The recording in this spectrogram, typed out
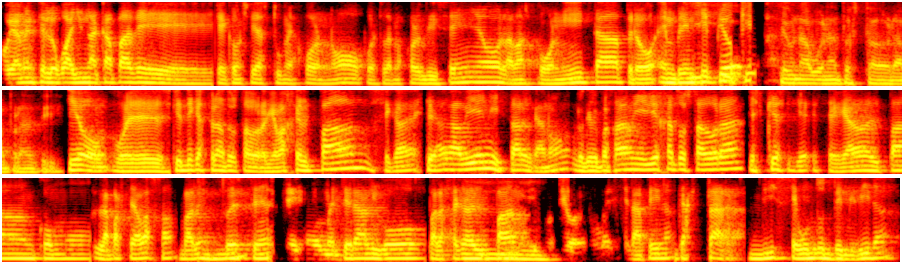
Obviamente luego hay una capa de que consideras tú mejor, ¿no? Pues la mejor diseño, la más bonita, pero en principio... ¿Y qué hace una buena tostadora para ti? Tío, pues ¿qué tiene que hacer una tostadora? Que baje el pan, se, haga bien y salga, ¿no? Lo que pasaba a mi vieja tostadora es que se, quedaba el pan como la parte baja, ¿vale? Entonces tienes que meter algo para sacar el pan y, mm. tío, no merece la pena gastar 10 segundos de mi vida.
